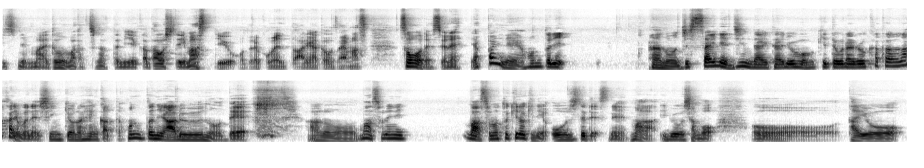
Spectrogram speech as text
1年前ともまた違った見え方をしています。ということでコメントありがとうございます。そうですよね。やっぱりね、本当にあの、実際ね、人代替療法を受けておられる方の中にもね、心境の変化って本当にあるので、あの、まあ、それに、まあ、その時々に応じてですね、まあ、医療者も、対応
